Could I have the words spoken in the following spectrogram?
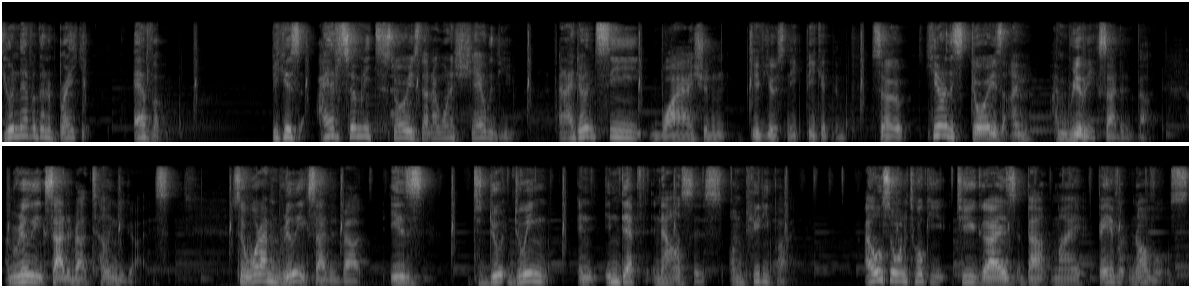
you're never going to break it, ever. Because I have so many stories that I want to share with you and I don't see why I shouldn't give you a sneak peek at them. So here are the stories I'm, I'm really excited about. I'm really excited about telling you guys. So what I'm really excited about is to do, doing an in-depth analysis on PewDiePie. I also want to talk to you guys about my favorite novels.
